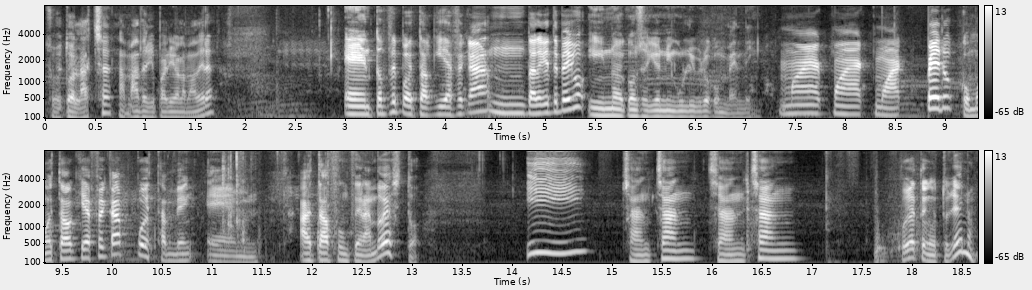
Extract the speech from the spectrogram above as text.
Sobre todo el hacha, la madre que parió la madera. Entonces, pues he estado aquí AFK, mm, dale que te pego, y no he conseguido ningún libro con vending. Pero, como he estado aquí AFK, pues también em, ha estado funcionando esto. Y... Chan, chan, chan, chan. Pues ya tengo esto lleno.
